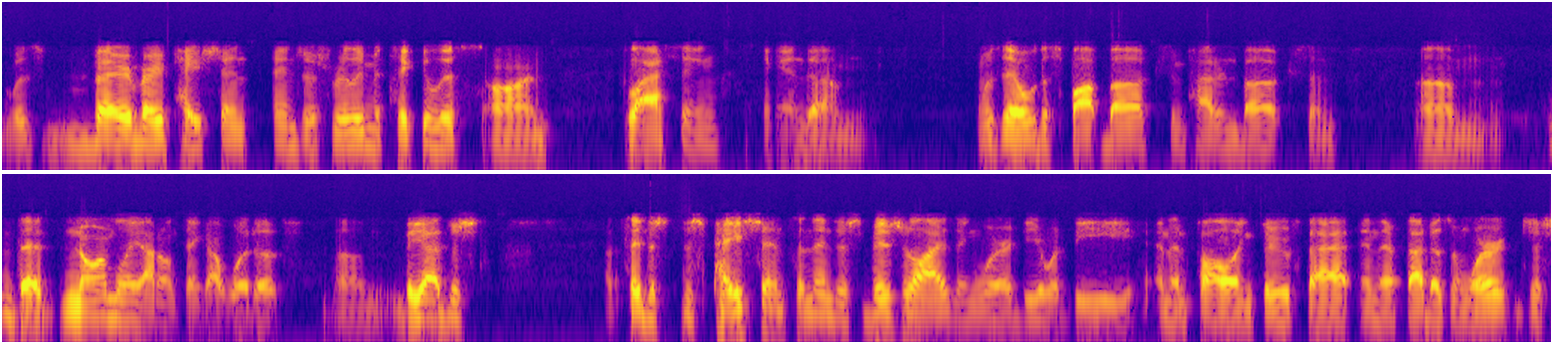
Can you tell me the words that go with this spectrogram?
was very very patient and just really meticulous on glassing and um, was able to spot bucks and pattern bucks and um, that normally I don't think I would have. Um, but yeah, just I'd say just just patience and then just visualizing where a deer would be and then following through with that. And if that doesn't work, just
